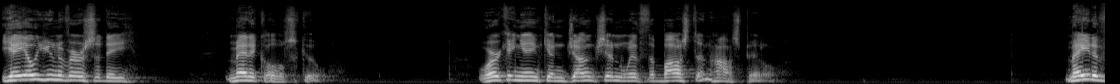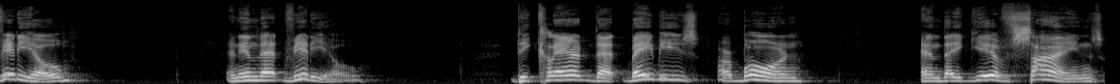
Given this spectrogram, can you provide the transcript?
Yale University Medical School, working in conjunction with the Boston Hospital, made a video, and in that video, declared that babies are born and they give signs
